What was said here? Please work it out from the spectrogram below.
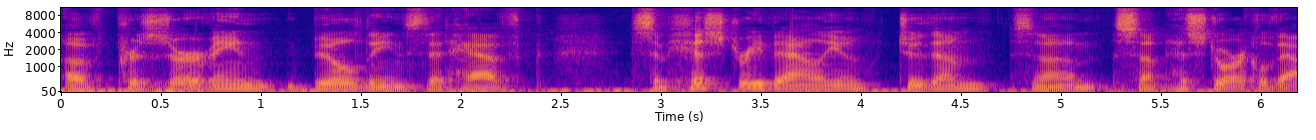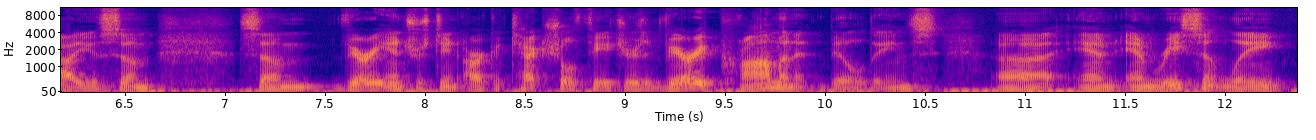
of preserving buildings that have some history value to them, some some historical value, some some very interesting architectural features, very prominent buildings, uh, and and recently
